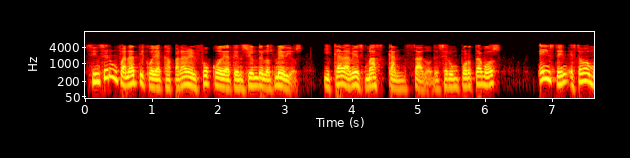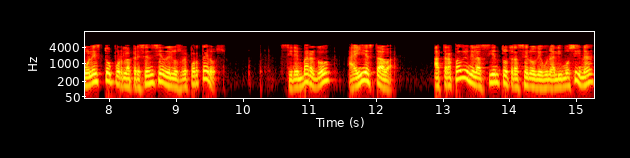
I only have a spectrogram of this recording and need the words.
Sin ser un fanático de acaparar el foco de atención de los medios y cada vez más cansado de ser un portavoz, Einstein estaba molesto por la presencia de los reporteros. Sin embargo, ahí estaba, atrapado en el asiento trasero de una limusina,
